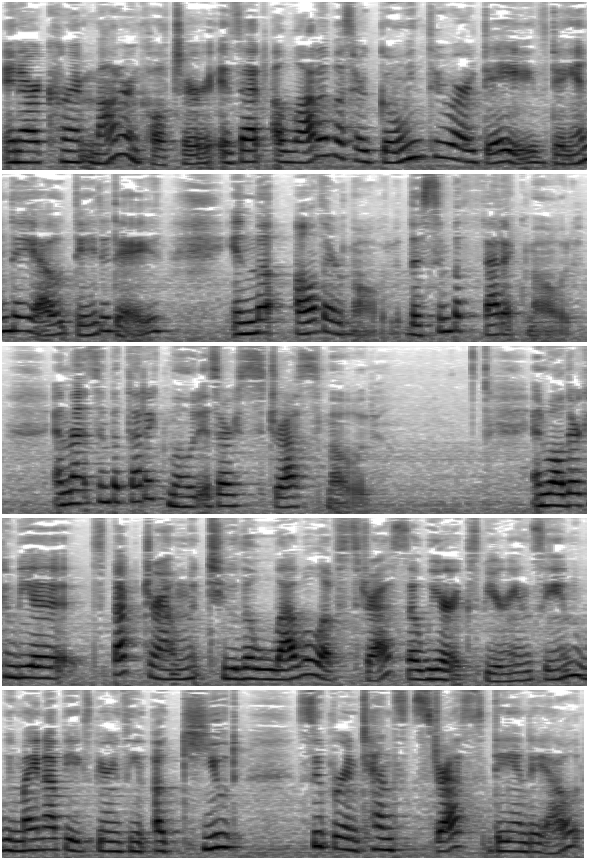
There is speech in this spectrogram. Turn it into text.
in our current modern culture, is that a lot of us are going through our days, day in, day out, day to day, in the other mode, the sympathetic mode. And that sympathetic mode is our stress mode. And while there can be a spectrum to the level of stress that we are experiencing, we might not be experiencing acute, super intense stress day in, day out.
